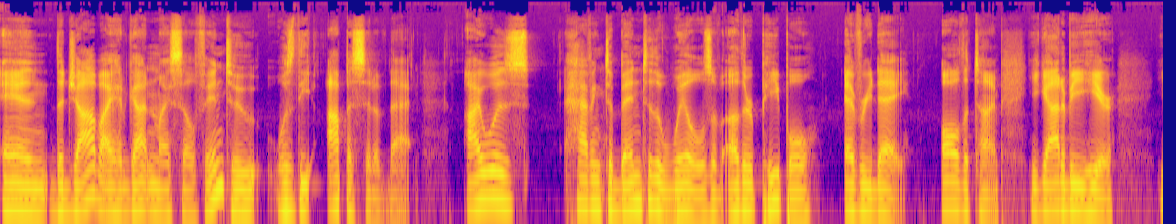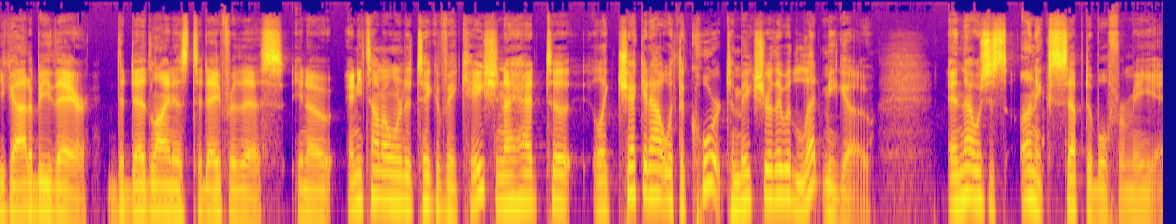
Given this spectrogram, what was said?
And the job I had gotten myself into was the opposite of that. I was having to bend to the wills of other people every day, all the time. You got to be here. You got to be there. The deadline is today for this. You know, anytime I wanted to take a vacation, I had to like check it out with the court to make sure they would let me go. And that was just unacceptable for me,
